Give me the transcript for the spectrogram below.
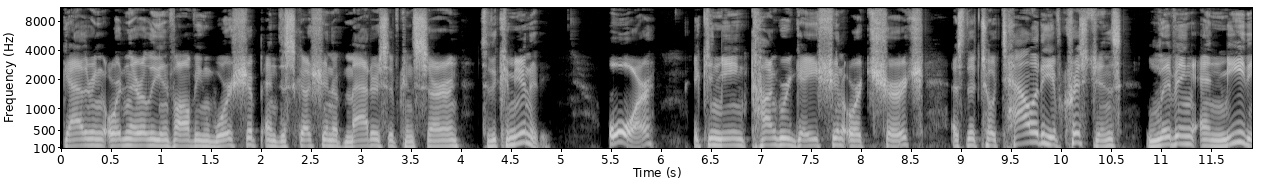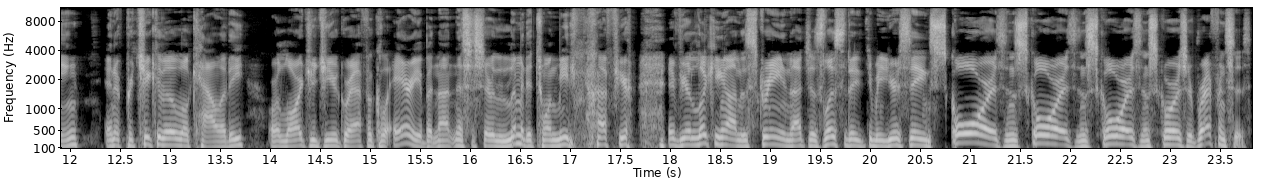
gathering ordinarily involving worship and discussion of matters of concern to the community. Or it can mean congregation or church as the totality of Christians living and meeting in a particular locality or larger geographical area, but not necessarily limited to one meeting. if you're if you're looking on the screen, not just listening to me, you're seeing scores and scores and scores and scores of references.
